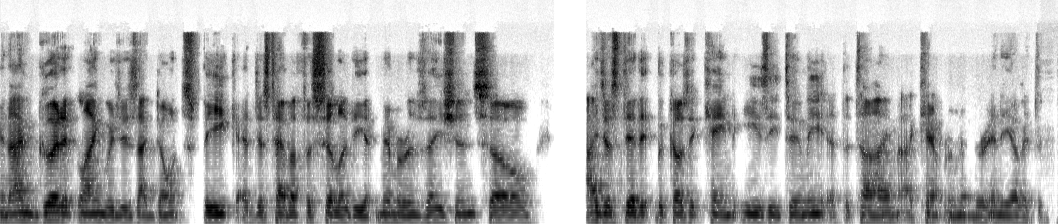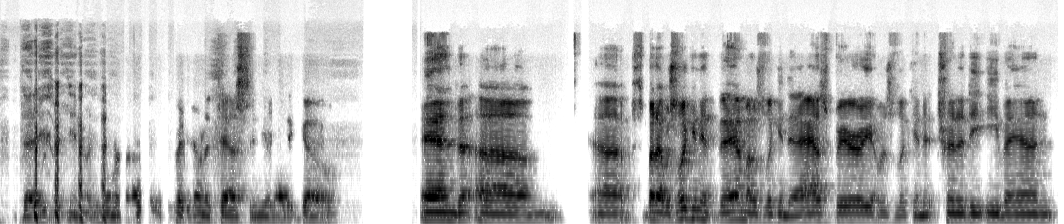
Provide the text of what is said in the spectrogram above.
And I'm good at languages I don't speak. I just have a facility at memorization. So I just did it because it came easy to me at the time. I can't remember any of it today, but you know, you put it on a test and you let it go. And um, uh, but I was looking at them. I was looking at Asbury. I was looking at Trinity Evan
